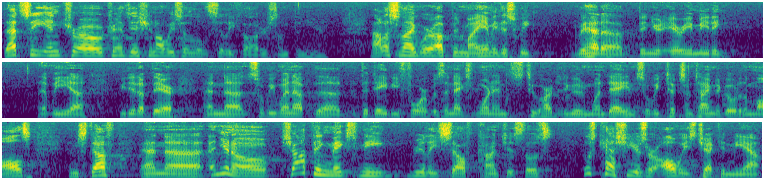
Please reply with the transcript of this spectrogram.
That's the intro, transition, always a little silly thought or something here. Alice and I were up in Miami this week. We had a vineyard area meeting that we, uh, we did up there. And uh, so we went up the, the day before. It was the next morning. It's too hard to do it in one day. And so we took some time to go to the malls and stuff. And, uh, and you know, shopping makes me really self conscious. Those, those cashiers are always checking me out.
